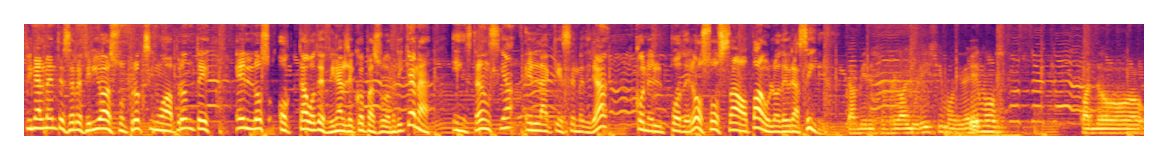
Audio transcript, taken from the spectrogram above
Finalmente se refirió a su próximo apronte en los octavos de final de Copa Sudamericana, instancia en la que se medirá con el poderoso Sao Paulo de Brasil. También es un rival durísimo y veremos cuando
